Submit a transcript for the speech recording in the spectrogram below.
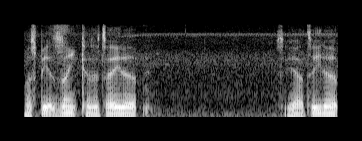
Must be a zinc because it's ate up. See how it's ate up.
